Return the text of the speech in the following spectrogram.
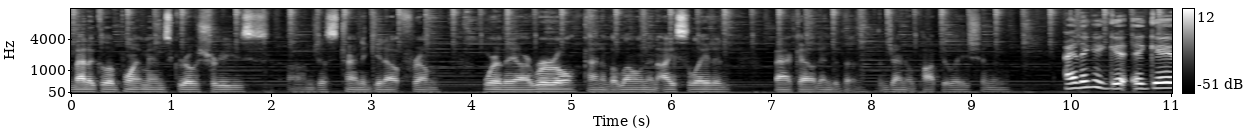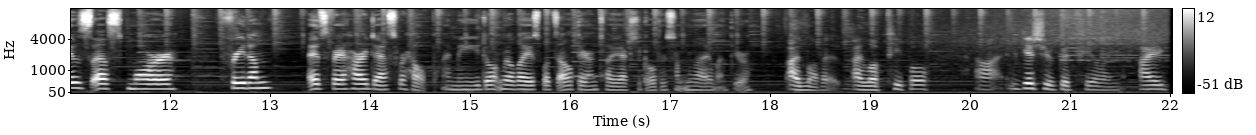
Medical appointments, groceries, um, just trying to get out from where they are rural, kind of alone and isolated back out into the, the general population. And I think it, it gives us more freedom. It's very hard to ask for help. I mean, you don't realize what's out there until you actually go through something that I went through. I love it. I love people. Uh, it gives you a good feeling. I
